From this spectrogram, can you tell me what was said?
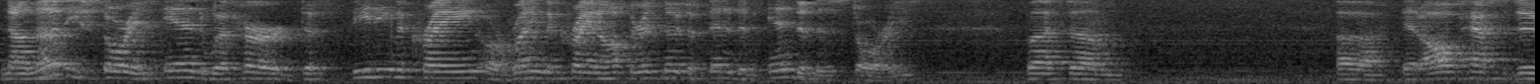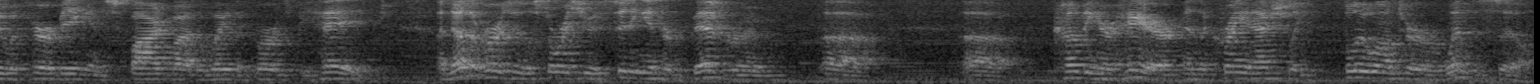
now, none of these stories end with her defeating the crane or running the crane off. There is no definitive end of the stories. But um, uh, it all has to do with her being inspired by the way the birds behaved. Another version of the story, she was sitting in her bedroom uh, uh, combing her hair, and the crane actually flew onto her windowsill.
